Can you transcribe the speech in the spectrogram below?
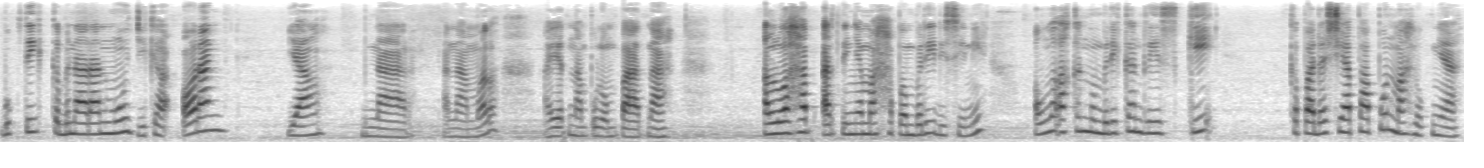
bukti kebenaranmu jika orang yang benar. An-Naml ayat 64. Nah, Al-Wahhab artinya Maha Pemberi di sini. Allah akan memberikan rizki kepada siapa pun makhluknya.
